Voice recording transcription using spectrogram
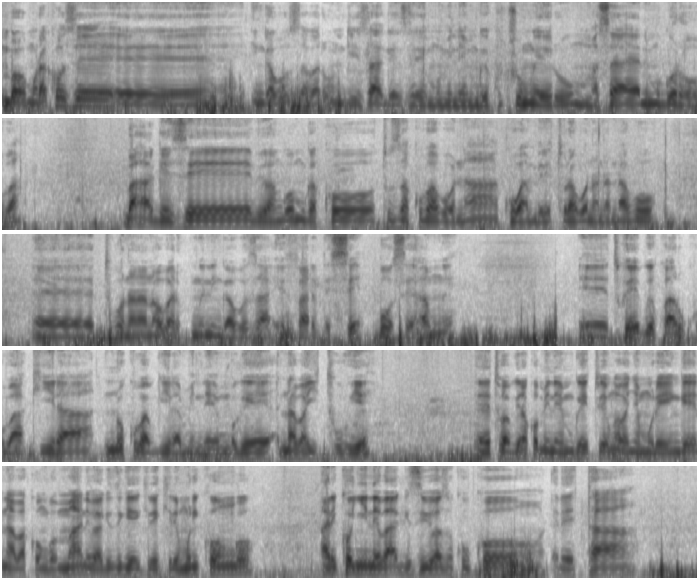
Mbo murakoze eh, ingabo z'abarundi zageze mu minembwe ku cyumweru mu masaha ya nimugoroba bahageze biba ngombwa ko tuza kubabona ku wa mbere turabonana nabo eh, tubonana nabo bari kumwe n'ingabo za FRDC bose hamwe. Eh, twebwe kwari ukubakira no kubabwira minembwe n'abayituye. Eh, tubabwira ko minembwe ituyemo abanyamurenge ni abakongomani bagize igihe kirekire muri congo ariko nyine bagize ibibazo kuko leta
